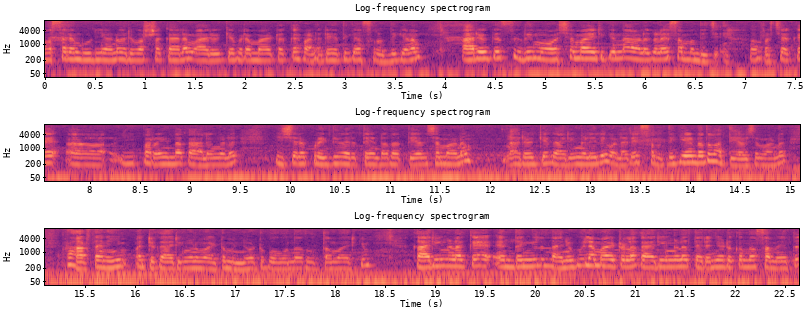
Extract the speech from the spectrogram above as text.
അവസരം കൂടിയാണ് ഒരു വർഷക്കാലം ആരോഗ്യപരമായിട്ടൊക്കെ വളരെയധികം ശ്രദ്ധിക്കണം. ആരോഗ്യസ്ഥിതി മോശമായിരിക്കുന്ന ആളുകളെ സംബന്ധിച്ച് കുറച്ചൊക്കെ ഈ പറയുന്ന കാലങ്ങൾ ഈശ്വര പ്രീതി വരുത്തേണ്ടത് അത്യാവശ്യമാണ്. ആരോഗ്യ കാര്യങ്ങളിൽ വളരെ ശ്രദ്ധിക്കേണ്ടതും അത്യാവശ്യമാണ്. പ്രാർത്ഥനയും മറ്റു കാര്യങ്ങളുമായിട്ട് മുന്നോട്ട് പോകുന്നത് ഉത്തമമായിരിക്കും. കാര്യങ്ങളൊക്കെ എന്തെങ്കിലും അനുകൂലമായിട്ടുള്ള കാര്യങ്ങൾ തിരഞ്ഞെടുക്കുന്ന സമയത്ത്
